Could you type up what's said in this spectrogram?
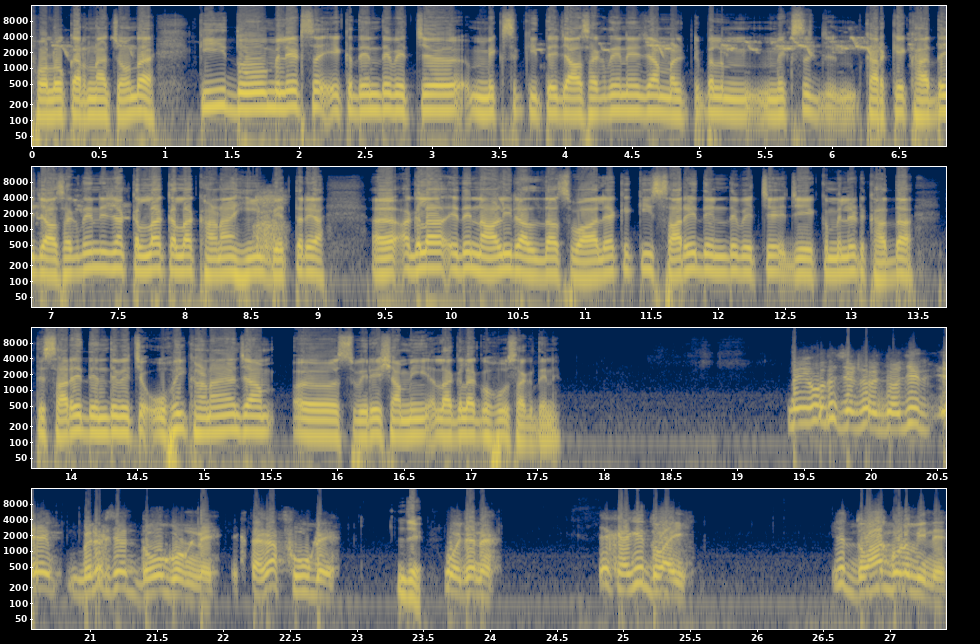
ਫੋਲੋ ਕਰਨਾ ਚਾਹੁੰਦਾ ਹੈ, ਕੀ ਦੋ ਮਿਲਟਸ ਇੱਕ ਦਿਨ ਦੇ ਵਿੱਚ ਮਿਕਸ ਕੀਤੇ ਜਾ ਸਕਦੇ ਨੇ ਜਾਂ ਮਲਟੀਪਲ ਮਿਕਸ ਕਰਕੇ ਖਾਦੇ ਜਾ ਸਕਦੇ ਨੇ ਜਾਂ ਕੱਲਾ ਕੱਲਾ ਖਾਣਾ ਹੀ ਬਿਹਤਰ ਆ? ਅ, ਅਗਲਾ ਇਹਦੇ ਨਾਲ ਹੀ ਰਲਦਾ ਸਵਾਲ ਹੈ ਕਿ ਕੀ ਸਾਰੇ ਦਿਨ ਦੇ ਵਿੱਚ ਜੇ ਇੱਕ ਮਿਲਟ ਖਾਦਾ ਤੇ ਸਾਰੇ ਦਿਨ ਦੇ ਵਿੱਚ ਉਹੀ ਖਾਣਾ ਹੈ ਜਾਂ ਸਵੇਰੇ ਸ਼ਾਮੀ ਅਲੱਗ-ਅਲੱਗ ਹੋ ਸਕਦੇ ਨੇ? ਨਹੀਂ ਉਹਦੇ ਚ ਜੋ ਜੀ ਇਹ ਮਿਲਟਸ ਦੇ ਦੋ ਗੁਣ ਨੇ। ਇੱਕ ਤਾਂ ਹੈਗਾ ਫੂਡ ਹੈ ਜੀ। ਭੋਜਨ ਹੈ ਇੱਕ ਹੈਗੀ ਦਵਾਈ। ਇਹ ਦਵਾ ਗੁਣ ਵੀ ਨੇ।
